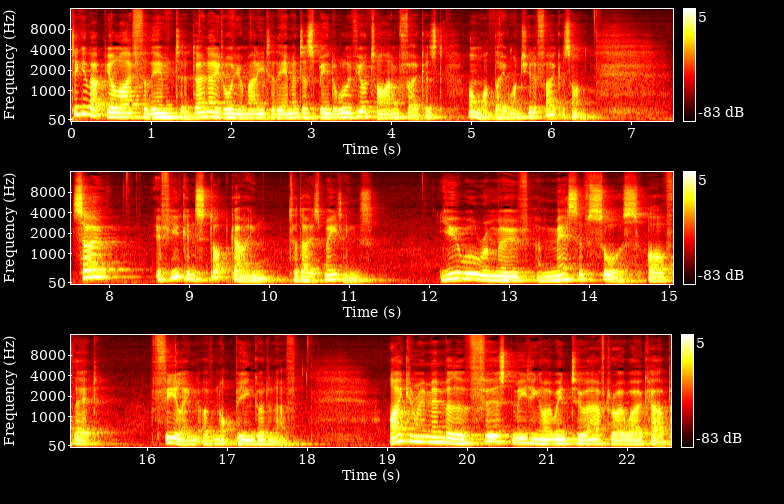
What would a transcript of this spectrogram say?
to give up your life for them, to donate all your money to them, and to spend all of your time focused on what they want you to focus on. So, if you can stop going to those meetings, you will remove a massive source of that feeling of not being good enough. I can remember the first meeting I went to after I woke up,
